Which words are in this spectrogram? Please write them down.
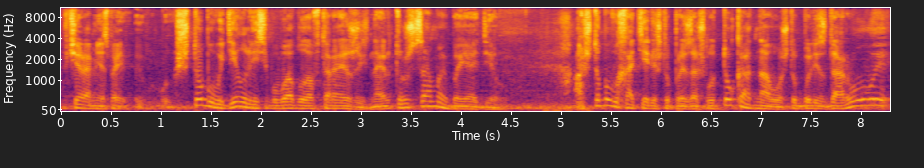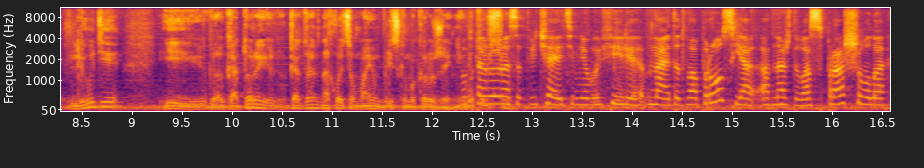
вчера меня спросили, что бы вы делали, если бы у вас была вторая жизнь? Наверное, то же самое бы я делал. А что бы вы хотели, чтобы произошло? Только одного, чтобы были здоровые люди, и, которые, которые находятся в моем близком окружении. Вы вот второй раз отвечаете мне в эфире на этот вопрос. Я однажды вас спрашивала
